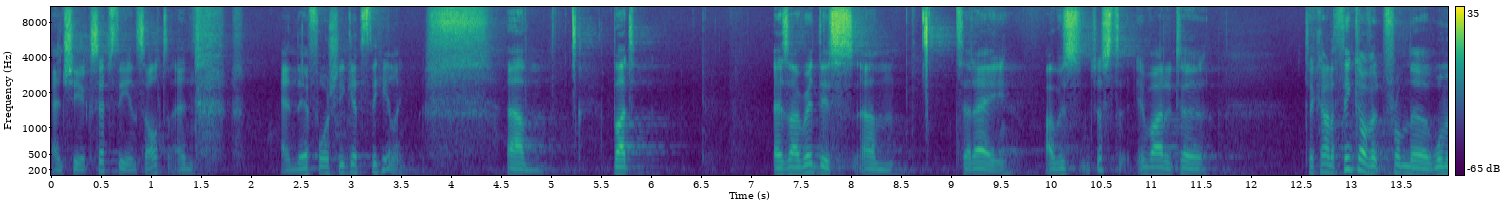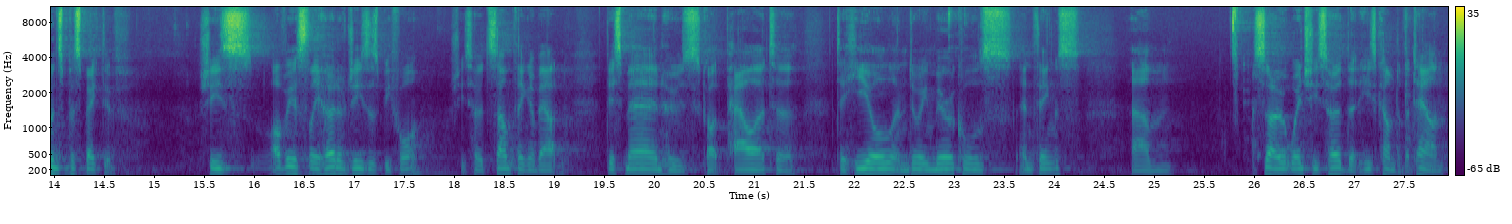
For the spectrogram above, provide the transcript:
and she accepts the insult, and, and therefore she gets the healing. Um, but as I read this um, today, I was just invited to, to kind of think of it from the woman's perspective. She's obviously heard of Jesus before. She's heard something about this man who's got power to, to heal and doing miracles and things. Um, so when she's heard that he's come to the town,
